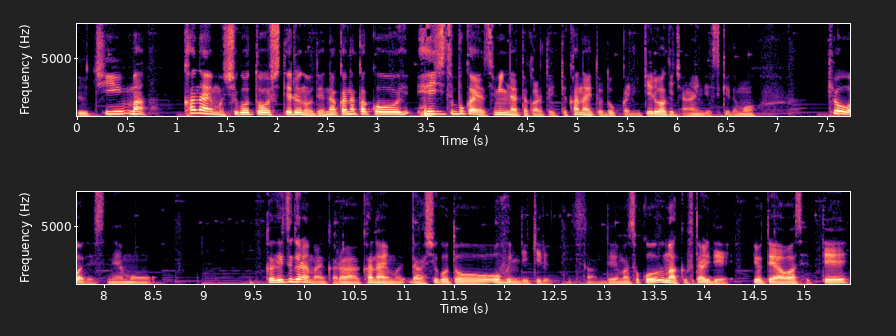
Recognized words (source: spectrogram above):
うちまあ家内も仕事をしてるのでなかなかこう平日僕は休みになったからといって家内とどっかに行けるわけじゃないんですけども今日はですねもう1ヶ月ぐらい前から家内もだから仕事をオフにできるって言ってたんで、まあ、そこをうまく2人で予定合わせて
